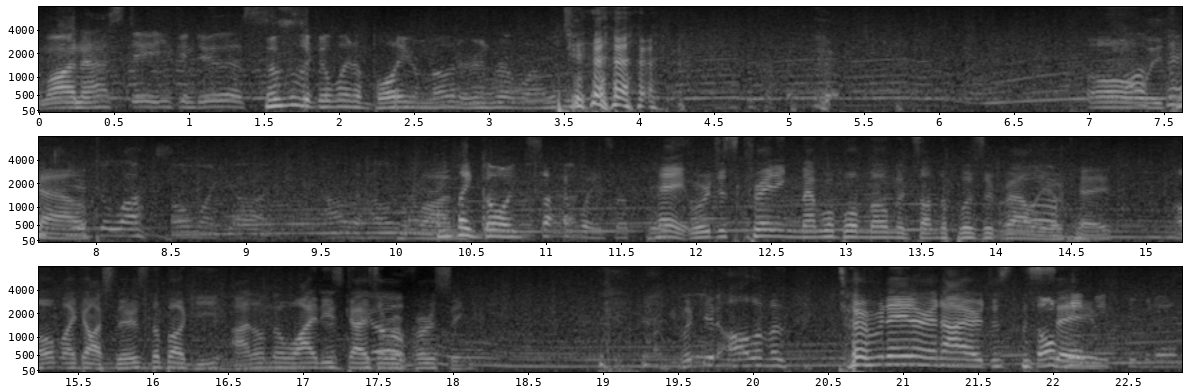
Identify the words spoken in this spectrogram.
Come on, Nasty, you can do this. This is a good way to blow your motor in real life. Oh, holy oh, thank cow. You, Oh my god. How the hell Come I- on. I'm like going sideways up here. Hey, we're just creating memorable moments on the Blizzard Rally, okay? Oh my gosh, there's the buggy. I don't know why these guys are reversing. Look at all of us. Terminator and I are just the same. Don't hit me, stupid ass.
